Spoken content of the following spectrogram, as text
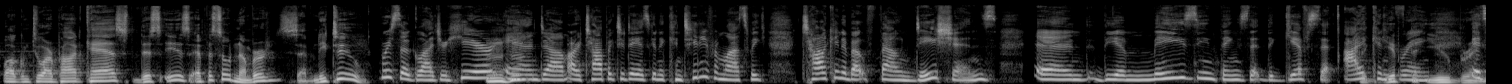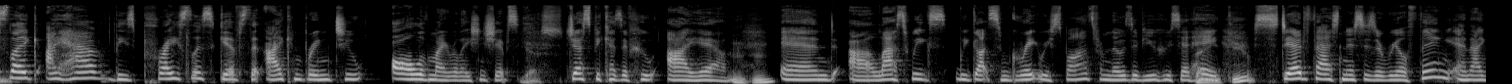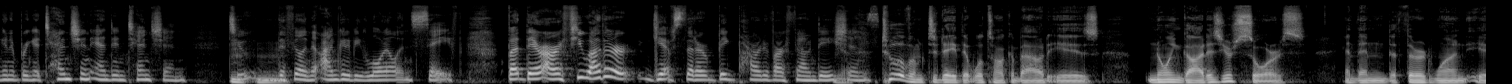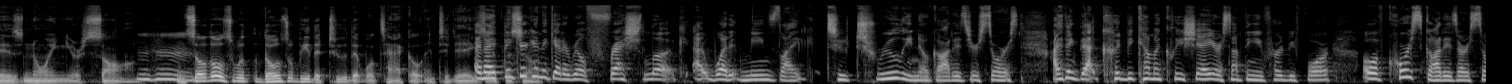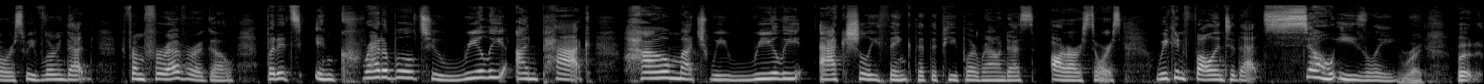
Welcome to our podcast. This is episode number 72. We're so glad you're here. Mm-hmm. And um, our topic today is going to continue from last week, talking about foundations and the amazing things that the gifts that I The can gift that bring. you bring. It's like I have these priceless gifts that I can bring to all of my relationships Yes. just because of who I am. Mm-hmm. And uh, last week's we got some great response from those of you who said, Thank "Hey, you. steadfastness is a real thing, and I'm going to bring attention and intention." To Mm-hmm. the feeling that I'm going to be loyal and safe. But there are a few other gifts that are a big part of our foundations. Two of them today that we'll talk about is knowing God as your source, and then the third one is knowing your song. And so those will those will be the two that we'll tackle in today's. And I think you're going to get a real fresh look at what it means like to truly know God as your source. I think that could become a cliche or something you've heard before. Oh, of course, God is our source. We've learned that from forever ago. But it's incredible to really unpack how much we really actually think that the people around us are our source. We can fall into that so easily. Right. But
